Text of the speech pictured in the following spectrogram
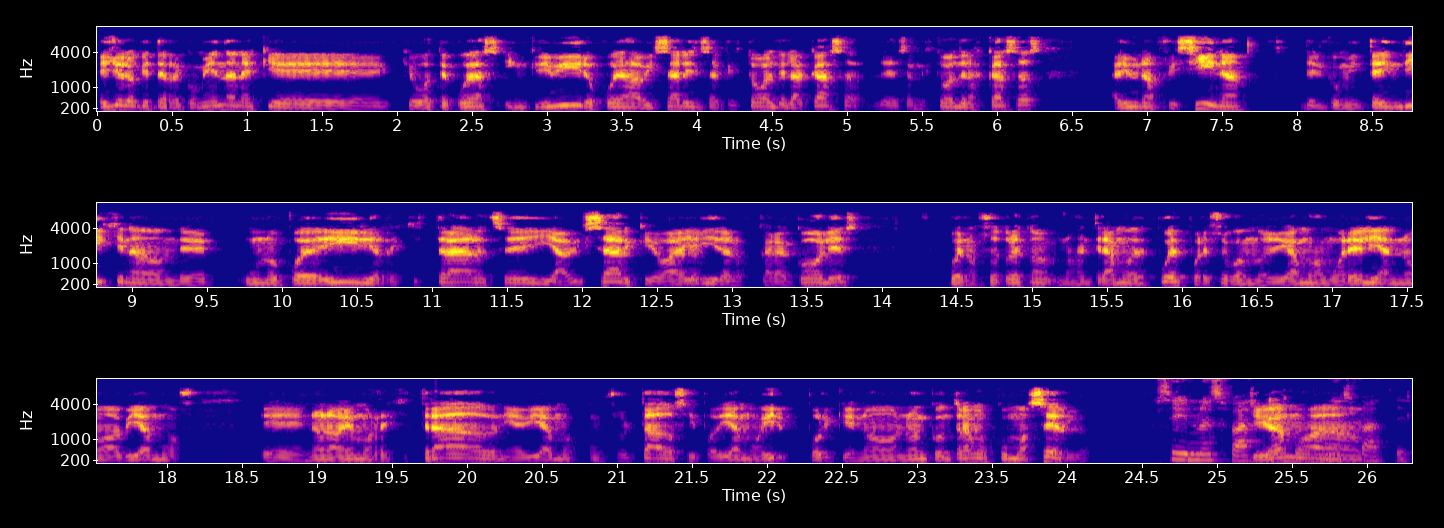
ellos lo que te recomiendan es que, vos te puedas inscribir o puedas avisar en San Cristóbal de la Casa, de San Cristóbal de las Casas. Hay una oficina del comité indígena donde uno puede ir y registrarse y avisar que va a ir a los caracoles. Bueno, nosotros esto nos enteramos después, por eso cuando llegamos a Morelia no habíamos, eh, no nos habíamos registrado ni habíamos consultado si podíamos ir porque no, no encontramos cómo hacerlo. Sí, no es fácil. Llegamos a, no es fácil.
